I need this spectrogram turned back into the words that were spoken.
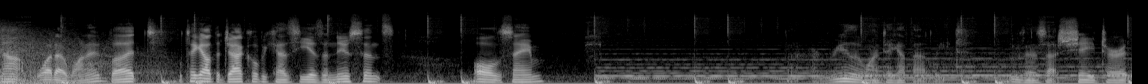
Not what I wanted, but we'll take out the Jackal because he is a nuisance all the same. But I really want to take out that elite. Ooh, there's that shade turret.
